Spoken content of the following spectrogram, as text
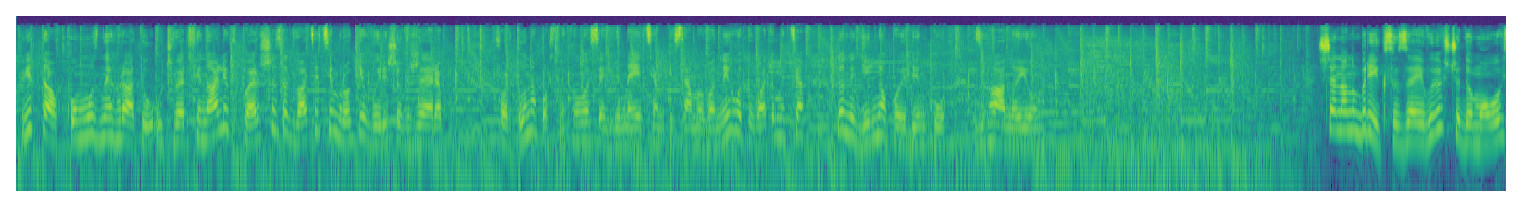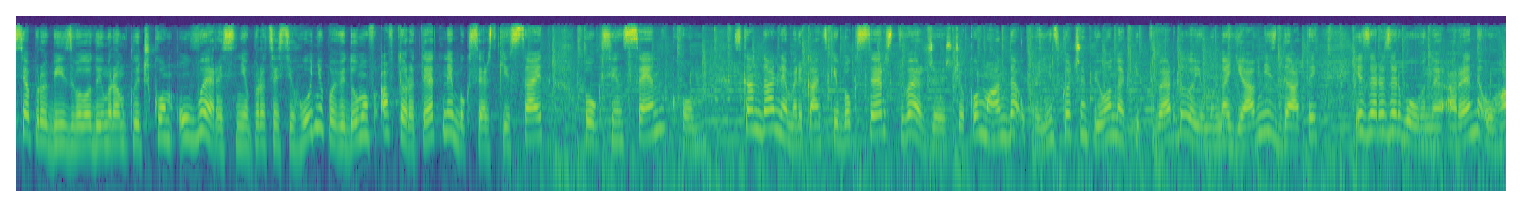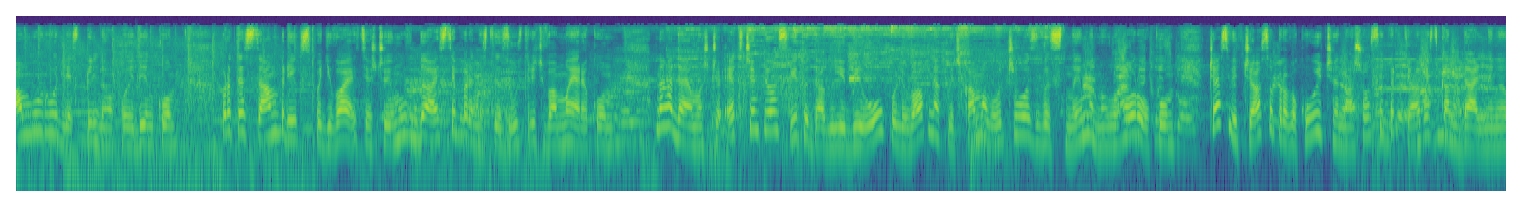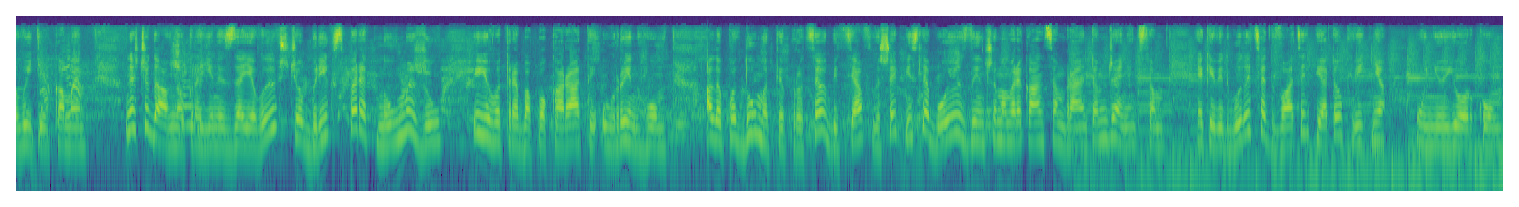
Відтак, кому з них грати у чвертьфіналі, вперше за 27 років вирішив жереб. Фортуна посміхнулася гвінейцям, і саме вони готуватимуться до недільного поєдинку з Ганою. Шеннон Брікс заявив, що домовився про бій з Володимиром Кличком у вересні. Про це сьогодні повідомив авторитетний боксерський сайт boxingsen.com. Скандальний американський боксер стверджує, що команда українського чемпіона підтвердила йому наявність дати із зарезервованої арени у Гамбургу для спільного поєдинку. Проте сам Брікс сподівається, що йому вдасться перенести зустріч в Америку. Нагадаємо, що екс-чемпіон світу WBO полював на кличка молодшого з весни минулого року, час від часу провокуючи нашого супертяжа скандальними витівками. Нещодавно українець заявив, що Брікс перетнув межу і його треба покарати у рингу. Але подумати про це обіцяв лише після бою з іншим американцем Брайантом Дженнінгсом, який відбудеться 25 квітня у Нью-Йорку.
